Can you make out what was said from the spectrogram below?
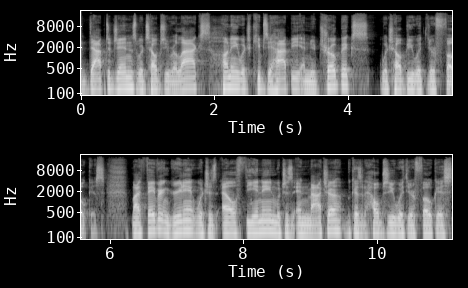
adaptogens, which helps you relax, honey, which keeps you happy, and nootropics, which help you with your focus. My favorite ingredient, which is L-theanine, which is in matcha because it helps you with your focus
